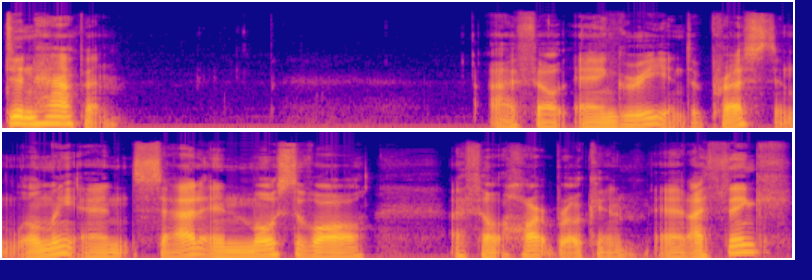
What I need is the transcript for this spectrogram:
didn't happen. I felt angry and depressed and lonely and sad, and most of all, I felt heartbroken. And I think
